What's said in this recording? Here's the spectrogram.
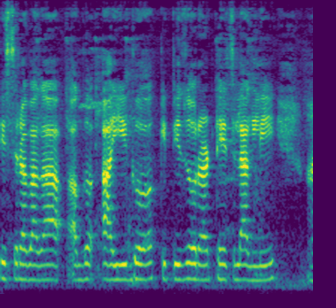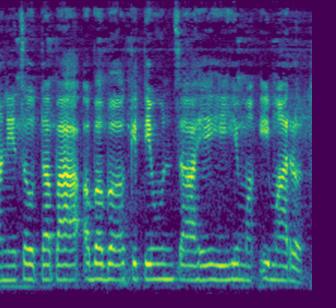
तिसरं बघा अग आई ग किती जोरात ठेच लागली. आणि चौथा पहा अबब किती उंच आहे ही हिम इमारत.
